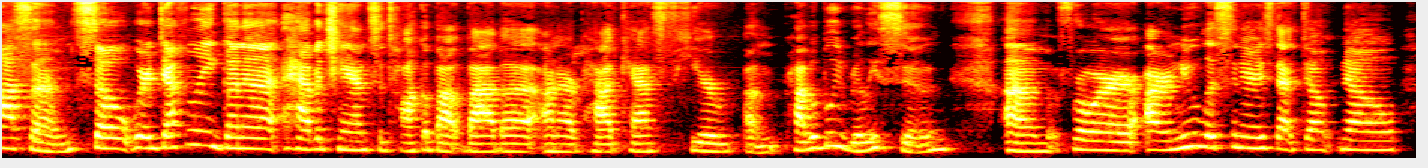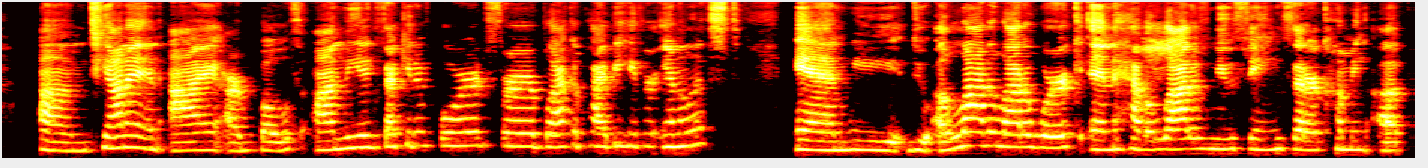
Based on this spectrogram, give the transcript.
Awesome. So we're definitely gonna have a chance to talk about Baba on our podcast here, um, probably really soon. Um, for our new listeners that don't know, um, Tiana and I are both on the executive board for Black Applied Behavior Analyst, and we do a lot, a lot of work and have a lot of new things that are coming up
